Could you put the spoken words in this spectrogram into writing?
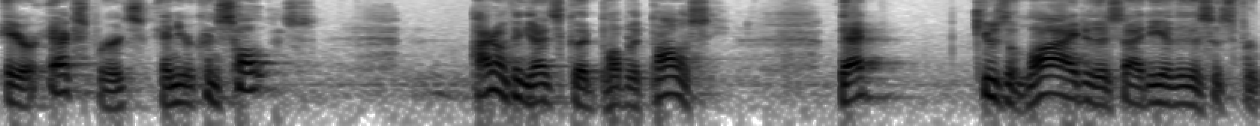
your experts, and your consultants. I don't think that's good public policy. That gives a lie to this idea that this is for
